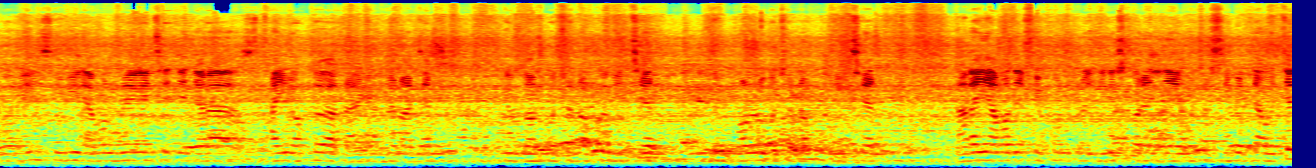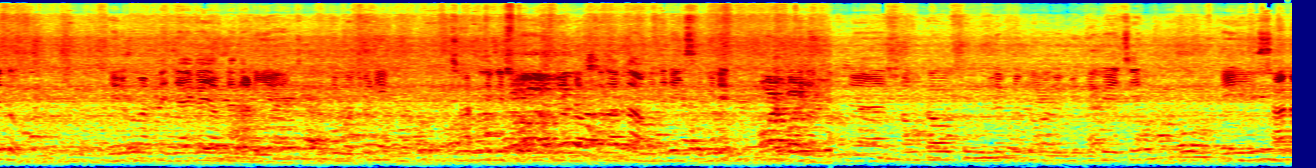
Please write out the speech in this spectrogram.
এবং এই শিবির এমন হয়ে গেছে যে যারা স্থায়ী রক্তদাতা, একজন আছেন কেউ দশ বছর রক্ত দিচ্ছেন কেউ পনেরো বছর রক্ত দিচ্ছেন। তারাই আমাদেরকে ফোন করে জিজ্ঞেস করেন যে এবছর শিবিরটা হচ্ছে তো? এরকম একটা জায়গায় আমরা দাঁড়িয়ে আছি। প্রতি বছরই ষাট থেকে সত্তর রক্তদাতা আমাদের এই শিবিরে সংখ্যাও খুব উল্লেখযোগ্যভাবে বৃদ্ধি পেয়েছে। এই ষাট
